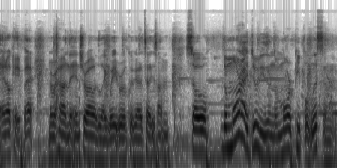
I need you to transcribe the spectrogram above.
And okay, back. Remember how in the intro I was like, "Wait, real quick, I gotta tell you something." So the more I do these, and the more people listen,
